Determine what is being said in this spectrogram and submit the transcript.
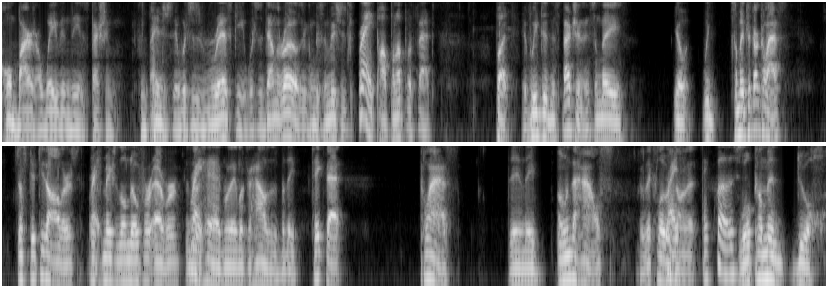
home buyers are waiving the inspection contingency, which is risky. Which is down the road. There's going to be some issues Right. popping up with that. But if we did an inspection and somebody, you know, we somebody took our class, just fifty dollars, information they'll know forever in Right. their head when they look at houses. But they take that class, then they own the house because they closed Right. on it. They closed. We'll come in, do a wh-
